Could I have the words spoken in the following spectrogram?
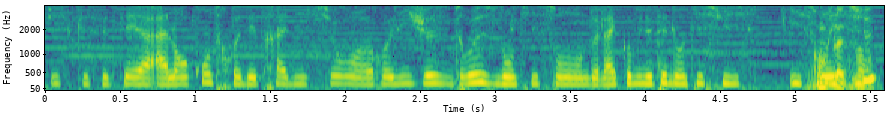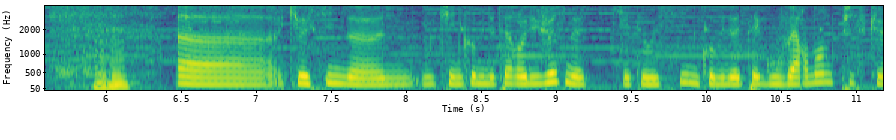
puisque c'était à l'encontre des traditions euh, religieuses druzes dont ils sont de la communauté dont ils, sont- ils sont Complètement. issus Mhm. euh, qui est aussi une, une- qui est une communauté religieuse mais qui était aussi une communauté gouvernante puisque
